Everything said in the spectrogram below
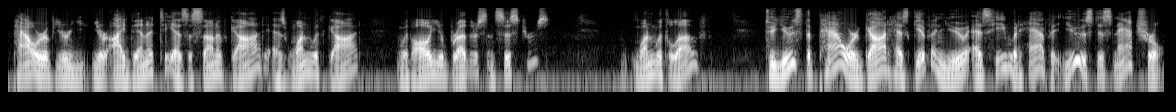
power of your, your identity as a son of God, as one with God, with all your brothers and sisters, one with love. To use the power God has given you as He would have it used is natural.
